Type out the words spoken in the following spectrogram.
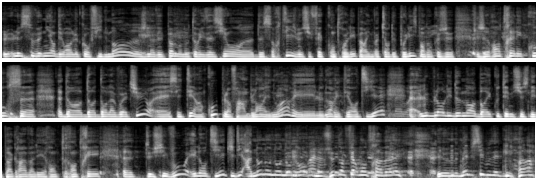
le- le souvenir durant le confinement, je n'avais pas mon autorisation euh, de sortie, je me suis fait contrôler par une voiture de police pendant que je, je rentrais les courses euh, dans, dans, dans la voiture, et c'était un couple, enfin blanc et noir, et le noir était antillais. voilà. Euh, le blanc lui demande, bon écoutez monsieur, ce n'est pas grave, allez rentre- rentrer euh, de chez vous, et l'antillais qui dit, ah non, non, non, non, non, Voilà. je dois faire mon travail, Et, même si vous êtes noir.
